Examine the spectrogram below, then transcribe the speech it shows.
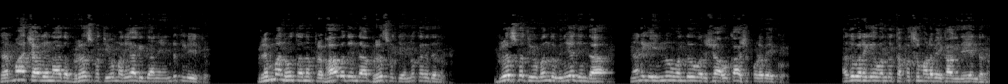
ಧರ್ಮಾಚಾರ್ಯನಾದ ಬೃಹಸ್ಪತಿಯು ಮರೆಯಾಗಿದ್ದಾನೆ ಎಂದು ತಿಳಿಯಿತು. ಬ್ರಹ್ಮನು ತನ್ನ ಪ್ರಭಾವದಿಂದ ಬೃಹಸ್ಪತಿಯನ್ನು ಕರೆದನು. ಬೃಹಸ್ಪತಿಯು ಬಂದು ವಿನಯದಿಂದ ನನಗೆ ಇನ್ನೂ ಒಂದು ವರ್ಷ ಅವಕಾಶ ಕೊಡಬೇಕು. ಅದುವರೆಗೆ ಒಂದು ತಪಸ್ಸು ಮಾಡಬೇಕಾಗಿದೆ ಎಂದನು.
